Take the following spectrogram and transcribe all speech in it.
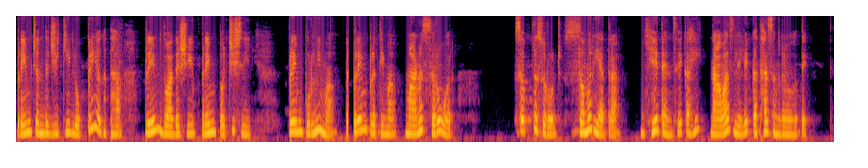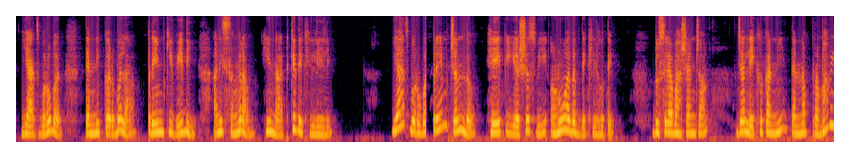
प्रेमचंदजी की लोकप्रिय कथा प्रेम द्वादशी प्रेम पचिशी प्रेम पौर्णिमा प्रेम प्रतिमा मानस सरोवर सप्तसरोज समर यात्रा हे त्यांचे काही नावाजलेले कथासंग्रह होते. याचबरोबर त्यांनी करबला प्रेम की वेदी आणि संग्राम ही नाटके देखील लिहिली. याचबरोबर प्रेमचंद हे एक यशस्वी अनुवादक देखील होते. दुसऱ्या भाषांच्या ज्या लेखकांनी त्यांना प्रभावित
